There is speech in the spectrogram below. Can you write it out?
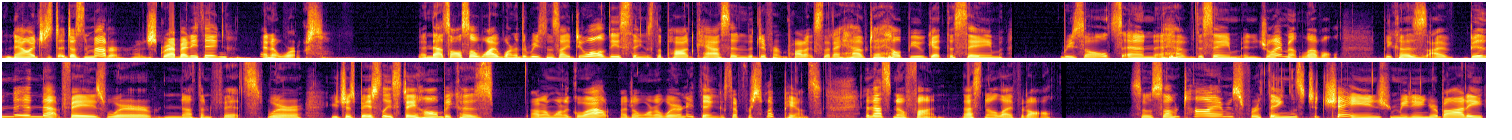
now it just it doesn't matter. I just grab anything and it works. And that's also why one of the reasons I do all these things, the podcast and the different products that I have to help you get the same results and have the same enjoyment level because I've been in that phase where nothing fits, where you just basically stay home because I don't want to go out. I don't want to wear anything except for sweatpants. And that's no fun. That's no life at all. So sometimes for things to change, meeting your body,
